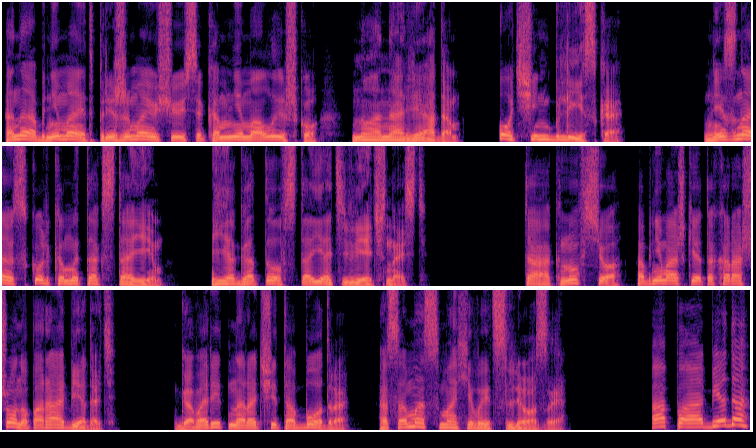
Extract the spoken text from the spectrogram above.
Она обнимает прижимающуюся ко мне малышку, но она рядом, очень близко. Не знаю, сколько мы так стоим. Я готов стоять вечность. «Так, ну все, обнимашки — это хорошо, но пора обедать», — говорит нарочито бодро, а сама смахивает слезы. «А пообеда?»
